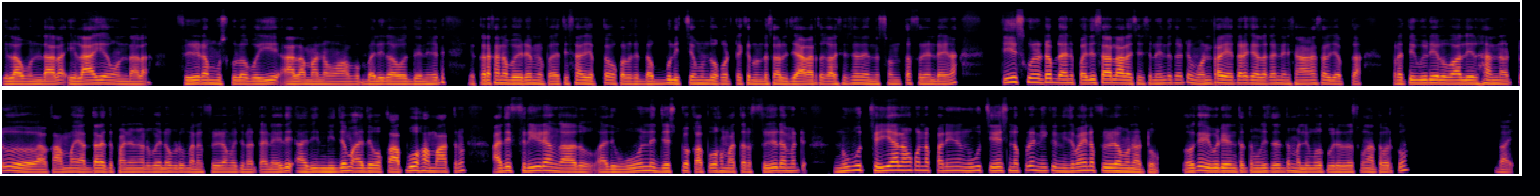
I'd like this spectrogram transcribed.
ఇలా ఉండాలా, ఇలాగే ఉండాలా. ఫ్రీడమ్ ముసుగులో పోయి అలా మనం బలి కావద్దు ఎందుకంటే ఎక్కడికైనా పోయడం నేను ప్రతిసారి చెప్తా ఒకరికి డబ్బులు ఇచ్చే ముందు ఒకటికి రెండుసార్లు జాగ్రత్తగా ఆలోచించాలి నేను సొంత ఫ్రెండ్ అయినా తీసుకునేటప్పుడు దాన్ని పదిసార్లు ఆలోచించాను. ఎందుకంటే ఒంటరి ఎక్కడికి వెళ్ళకండి. నేను చాలాసార్లు చెప్తా ప్రతి వీడియోలు వాళ్ళు ఇలా అన్నట్టు ఒక అమ్మాయి అర్ధరాత్రి పన్నెండు పోయినప్పుడు మనకు ఫ్రీడమ్ వచ్చినట్టు అనేది అది నిజం. అది ఒక అపోహ మాత్రం. అది ఫ్రీడమ్ కాదు. అది ఓన్లీ జస్ట్ ఒక అపోహ మాత్రం. ఫ్రీడమ్ అంటే నువ్వు చేయాలనుకున్న పనిని నువ్వు చేసినప్పుడే నీకు నిజమైన ఫ్రీడమ్ అన్నట్టు. ఓకే. ఈ వీడియో ఎంత ముగిసేద్దాం. మళ్ళీ ఇంకొక వీడియో చూసుకున్న అంతవరకు బాయ్.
